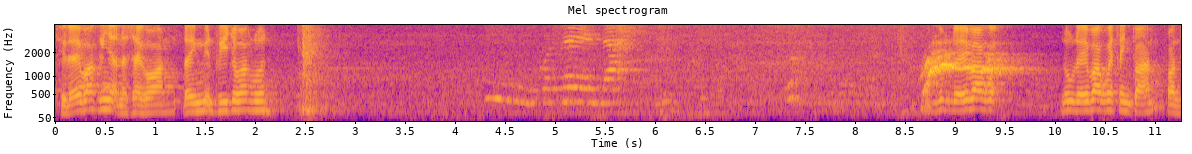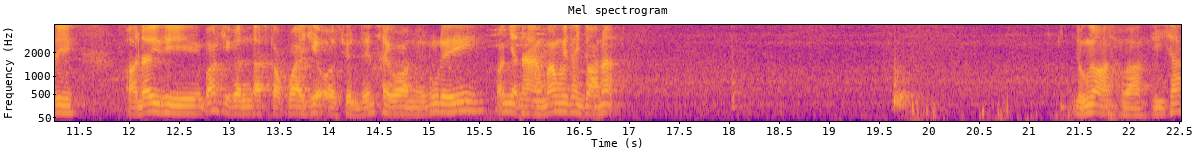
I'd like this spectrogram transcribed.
Thì đấy, bác cứ nhận ở sài gòn. Đây, miễn phí cho bác luôn. Lúc đấy bác lúc đấy bác phải thanh toán. Còn thì ở đây thì bác chỉ cần đặt cọc vài triệu rồi chuyển đến sài gòn. Thì lúc đấy bác nhận hàng, bác mới thanh toán ạ. Đúng rồi và chính xác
